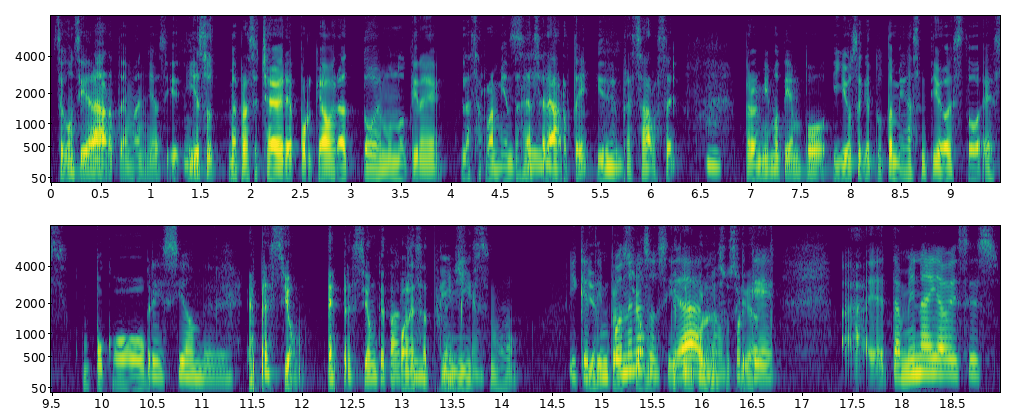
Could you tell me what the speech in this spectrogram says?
se considera arte, manjas. Y, y Mm. eso me parece chévere porque ahora todo el mundo tiene las herramientas de hacer arte y de Mm. expresarse. Mm. Pero al mismo tiempo, y yo sé que tú también has sentido esto, es un poco... Presión, bebé. Es presión. Es presión que te pones a ti mismo. Y que y te impone la sociedad, impone la ¿no? sociedad. Porque también hay a veces,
